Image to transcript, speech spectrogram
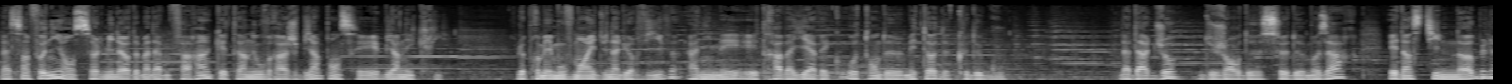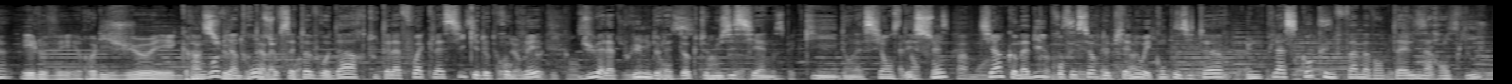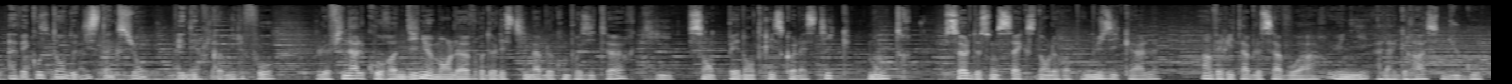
La symphonie en sol mineur de Madame Farinck est un ouvrage bien pensé, bien écrit. Le premier mouvement est d'une allure vive, animée et travaillée avec autant de méthode que de goût. L'adagio, du genre de ceux de Mozart, est d'un style noble, élevé, religieux et Nous gracieux tout reviendrons à la sur fois. cette œuvre d'art tout à la fois classique et de progrès, due à la plume de la docte musicienne, qui, dans la science des sons, tient comme habile professeur de piano et compositeur une place qu'aucune femme avant elle n'a remplie avec autant de distinction et d'éclat. comme il faut. Le final couronne dignement l'œuvre de l'estimable compositeur qui, sans pédanterie scolastique, montre, seul de son sexe dans l'Europe musicale, un véritable savoir uni à la grâce du goût.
